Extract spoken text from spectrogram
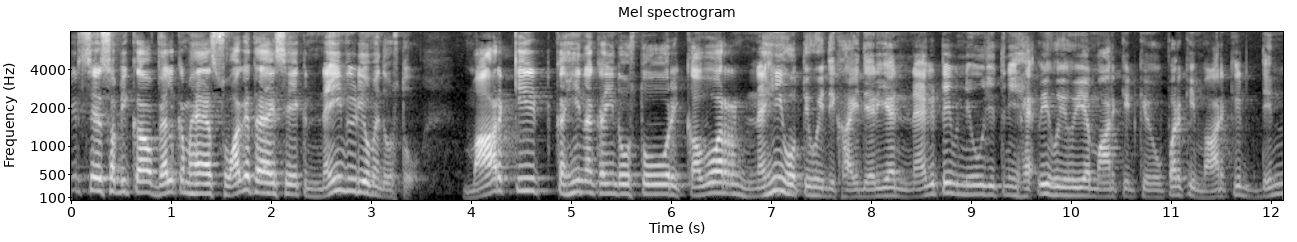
फिर से सभी का वेलकम है, स्वागत है इसे एक नई वीडियो में दोस्तों। मार्केट कहीं ना कहीं दोस्तों रिकवर नहीं होती हुई दिखाई दे रही है। नेगेटिव न्यूज़ इतनी हैवी हुई हुई है मार्केट के ऊपर कि मार्केट दिन,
